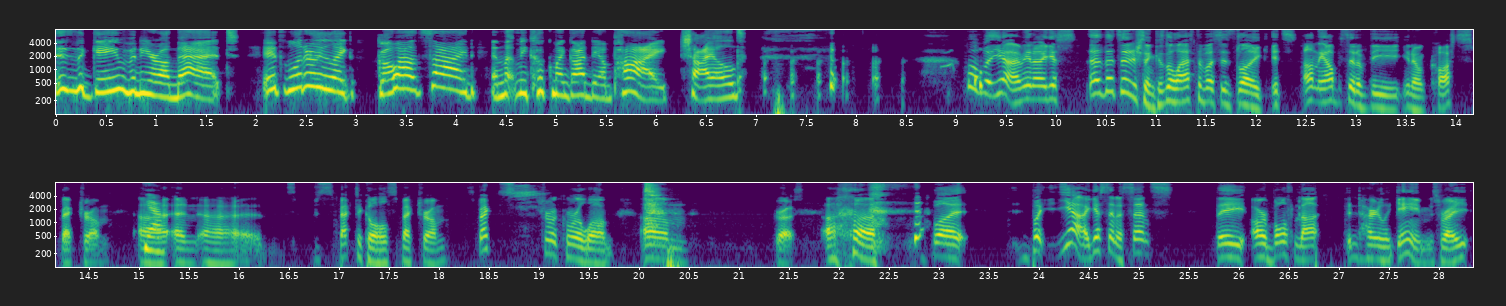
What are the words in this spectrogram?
is the game veneer on that? It's literally like, go outside and let me cook my goddamn pie, child. Well, but yeah, I mean, I guess that, that's interesting because The Last of Us is like it's on the opposite of the you know cost spectrum uh, Yeah. and uh, spectacle spectrum spectacleum. Um, gross. Uh, but but yeah, I guess in a sense they are both not entirely games, right?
